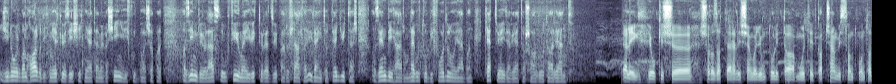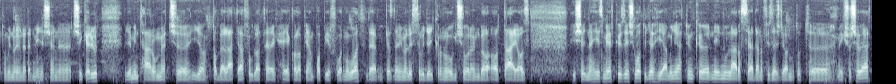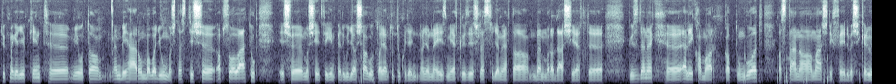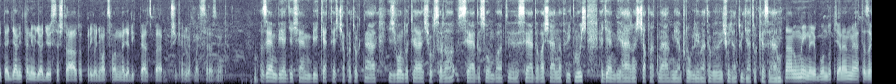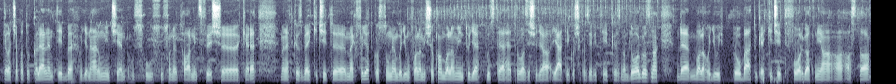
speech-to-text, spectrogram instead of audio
Zsinórban harmadik mérkőzését nyerte meg a Sényei futballcsapat. Az Imrő László fiumei Viktor edzőpáros által irányított együttes az NB3 legutóbbi fordulójában kettő egyre vert a Salgó Tarjánt. Elég jó kis sorozatterhelésen vagyunk túl itt a múlt hét kapcsán, viszont mondhatom, hogy nagyon eredményesen sikerült. Ugye mindhárom meccs így a tabellát elfoglalt helyek alapján papírforma volt, de kezdeném először ugye egy kronológiai sorrendben a táj az is egy nehéz mérkőzés volt, ugye hiába nyertünk 4-0-ra, szerdán a füzes gyarmatot még sose vertük meg egyébként, mióta MB3-ba vagyunk, most ezt is abszolváltuk, és most hétvégén pedig ugye a Salgó talján tudtuk, hogy egy nagyon nehéz mérkőzés lesz, ugye, mert a bemaradásért küzdenek, elég hamar kaptunk gólt, aztán a második félidőben sikerült egyenlíteni, ugye a győztes találatot pedig a 84. percben sikerült megszereznünk az MB1-es, MB2-es csapatoknál is gondot jelent sokszor a szerda-szombat, szerda-vasárnap ritmus. Egy MB3-as csapatnál milyen problémát okoz, és hogyan tudjátok kezelni? Nálunk még nagyobb gondot jelent, mert ezekkel a csapatokkal ellentétben, ugye nálunk nincs ilyen 20-25-30 fős keret, menet közben egy kicsit megfogyatkoztunk, nem vagyunk valami sokan, valamint ugye plusz terhet róla az is, hogy a játékosok azért itt hétköznap dolgoznak, de valahogy úgy próbáltuk egy kicsit forgatni a, a, azt a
